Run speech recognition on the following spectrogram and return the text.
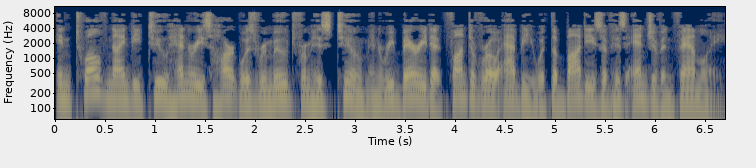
In 1292 Henry's heart was removed from his tomb and reburied at Fontevraud Abbey with the bodies of his Angevin family.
